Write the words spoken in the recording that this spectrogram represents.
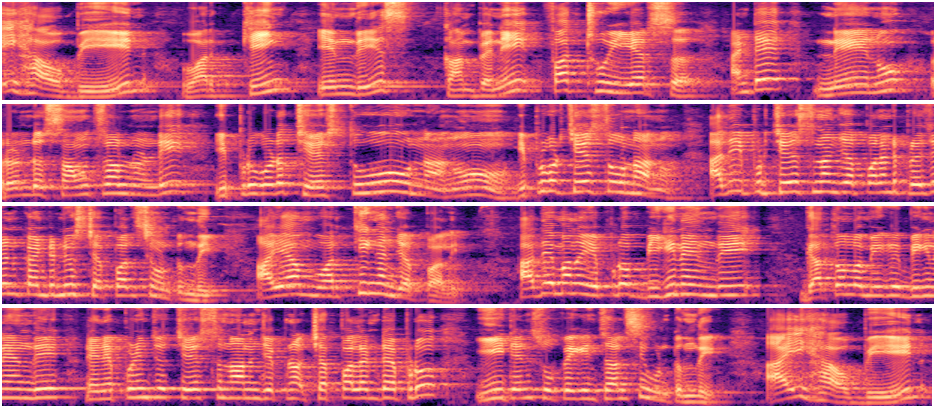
I have been working in this company for two years. అంటే నేను రెండు సంవత్సరాల నుండి ఇప్పుడు కూడా చేస్తూ ఉన్నాను. ఇప్పుడు కూడా చేస్తూ ఉన్నాను. అదే ఇప్పుడు చేస్తున్నాను చెప్పాలంటే ప్రజెంట్ కంటిన్యూస్ చెప్పాల్సి ఉంటుంది. ఐ వర్కింగ్ అని చెప్పాలి. అదే మనం ఎప్పుడో బిగిన్ అయింది. గతంలో మిగి బిగిన్ అయింది. నేను ఎప్పటి నుంచో చేస్తున్నానని చెప్పిన చెప్పాలంటే అప్పుడు ఈ టెన్స్ ఉపయోగించాల్సి ఉంటుంది. I have been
